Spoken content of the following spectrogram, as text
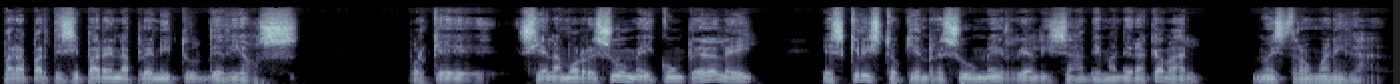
para participar en la plenitud de Dios. Porque si el amor resume y cumple la ley, es Cristo quien resume y realiza de manera cabal nuestra humanidad.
